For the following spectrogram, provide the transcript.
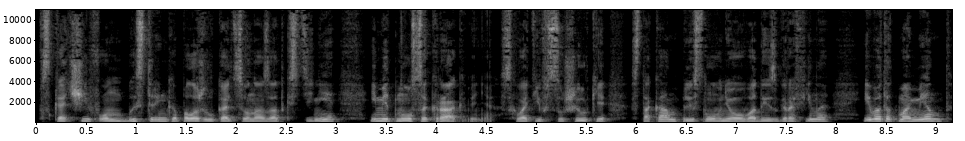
Вскочив, он быстренько положил кольцо назад к стене и метнулся к раковине. Схватив с сушилки стакан, плеснул в него воды из графина, и в этот момент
